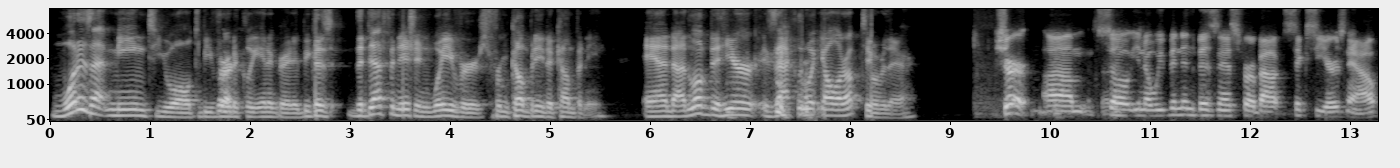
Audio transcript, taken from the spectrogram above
What does that mean to you all to be vertically integrated? Because the definition wavers from company to company. And I'd love to hear exactly what y'all are up to over there. Sure. Um, so, you know, we've been in the business for about six years now.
